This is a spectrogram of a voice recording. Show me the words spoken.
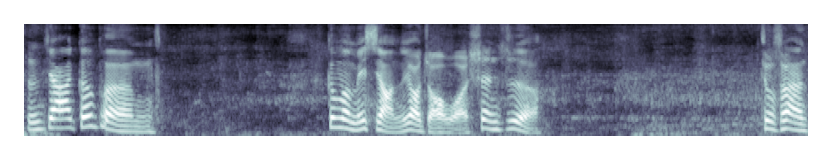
人家根本根本没想着要找我，甚至就算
